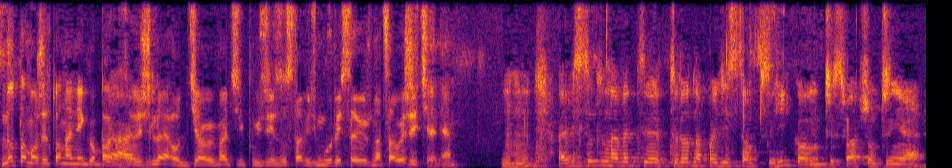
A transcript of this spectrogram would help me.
no to może to na niego bardzo tak. źle oddziaływać i później zostawić mu rysę już na całe życie, nie? Mhm. Ale wiesz co, tu nawet e, trudno powiedzieć z tą psychiką, czy słabszą, czy nie.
